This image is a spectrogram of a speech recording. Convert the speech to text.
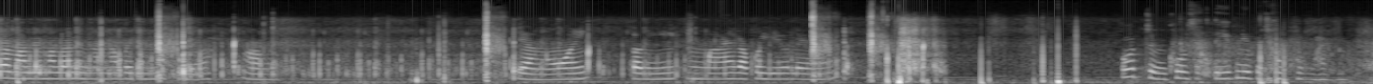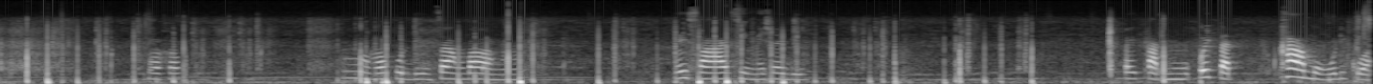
ได้มาเลยมาละหนึ่งอันเอาไปทำมะเขือเอาอย่างน้อย ตอนนี้ไม้เราก็เยอะแล้วพูดถึงคุณสตีฟนี่ไปทำอะไรนะว่าครับเขาขุดดินสร้างบ้านนะเฮ้ยทรายสิไม่ใช่ดินไปตัดหมูไปตัดฆ่าหมูดีกว่า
